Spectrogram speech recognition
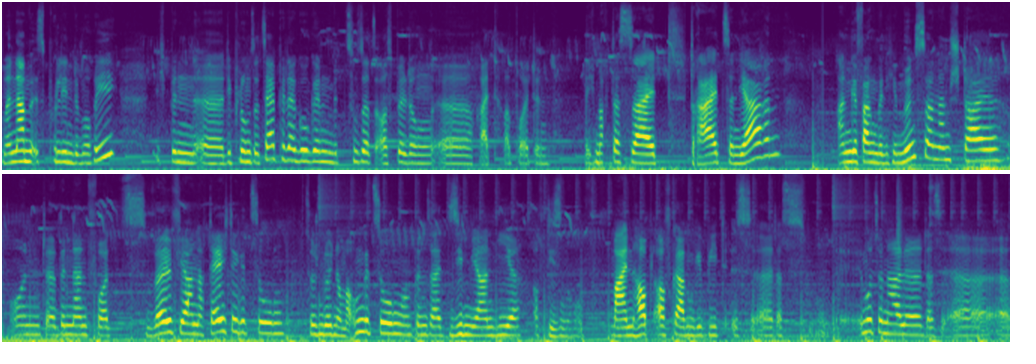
Mein Name ist Pauline de Maury. Ich bin äh, Diplom-Sozialpädagogin mit Zusatzausbildung äh, Reittherapeutin. Ich mache das seit 13 Jahren. Angefangen bin ich in Münster in einem Stall und äh, bin dann vor zwölf Jahren nach Delchte gezogen, zwischendurch nochmal umgezogen und bin seit sieben Jahren hier auf diesem Hof. Mein Hauptaufgabengebiet ist äh, das Emotionale, das äh, äh,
